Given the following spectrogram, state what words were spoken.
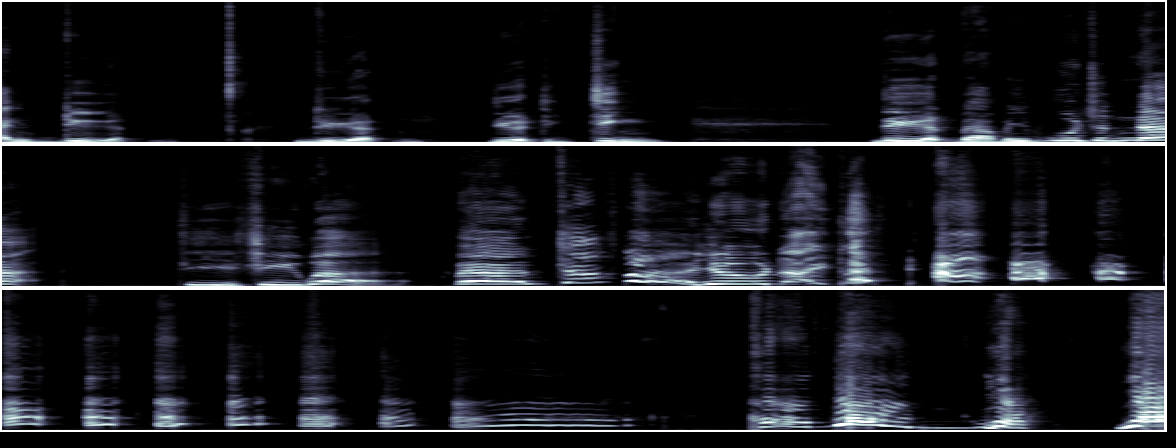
แดงเดือด เดือด เดือดจริง ๆ เดือดแบบมีผู้ชนะ ที่ชื่อว่าแมนเชสเตอร์ยูไนเต็ดขอบบ้านว้าว้า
